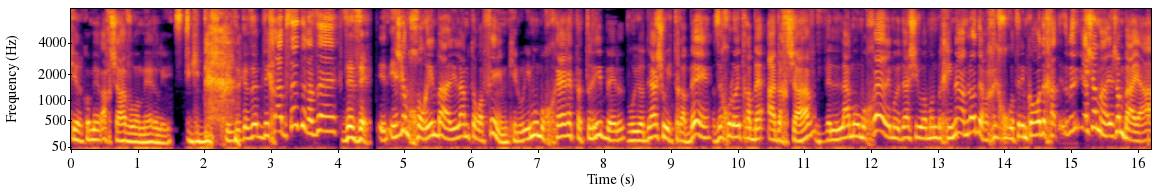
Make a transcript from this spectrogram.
קירק אומר, עכשיו הוא אומר לי, סטיגיבישקי, זה כזה בדיחה, בסדר, אז זה, זה זה. יש גם חורים בעלילה מטורפים, כאילו אם הוא מוכר את הטריבל, והוא יודע שהוא יתרבה, אז איך הוא לא יתרבה עד עכשיו, ולמה הוא מוכר אם הוא יודע שיהיו המון בחינם, לא יודע, ואחר כך הוא רוצה למכור עוד אחד, יש שם, יש שם בעיה,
